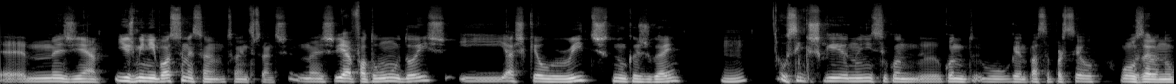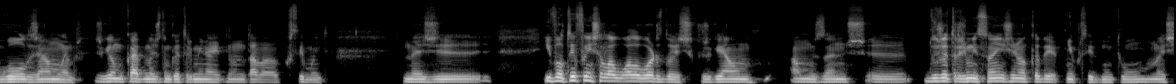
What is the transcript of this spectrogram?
Uh, mas já. Yeah. E os mini-bosses também são, são interessantes. Mas já, yeah, falta um ou dois e acho que é o Reach, nunca joguei. Uhum. O 5 cheguei no início quando, quando o Game Pass apareceu, ou o no Gold, já não me lembro. Joguei um bocado, mas nunca terminei, não estava a curtir muito. Mas. Uh, e voltei foi instalar o Wall Wars 2, que joguei há, um, há uns anos, uh, duas ou três missões e não acabei. tinha curtido muito um, mas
